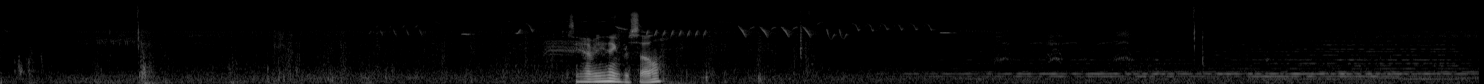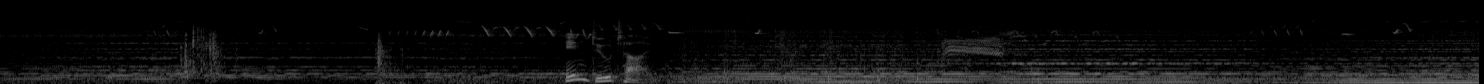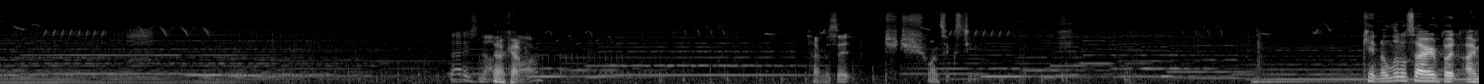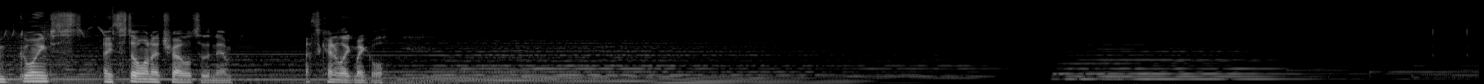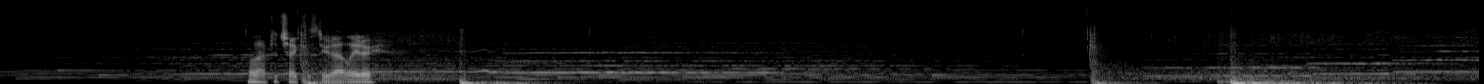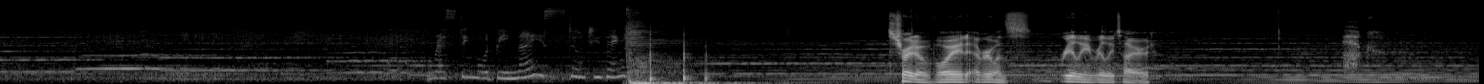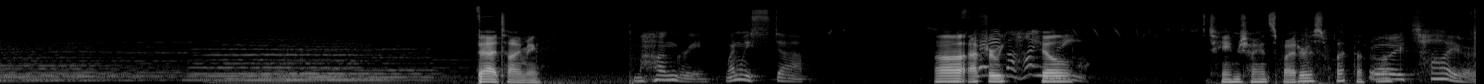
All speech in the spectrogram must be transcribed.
Does he have anything for sale? In due time. That is not Okay. far. Time is it? 116. Getting a little tired, but I'm going to. I still want to travel to the Nim. That's kind of like my goal. I'll have to check this dude out later. Resting would be nice, don't you think? Let's try to avoid. Everyone's really, really tired. Fuck. Bad timing. I'm hungry. When we stop. Uh, after Stay we kill me. tame giant spiders? What the fuck? I tire.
